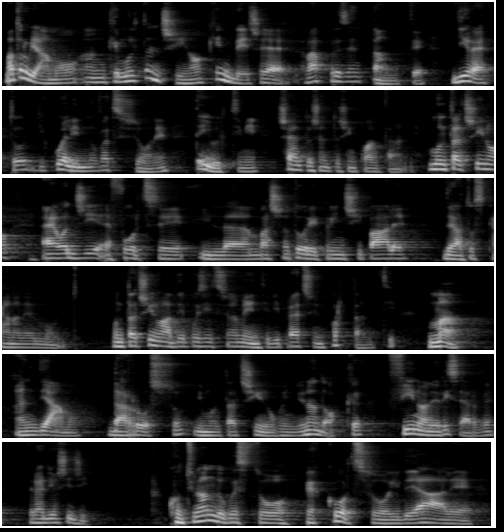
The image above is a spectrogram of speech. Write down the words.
ma troviamo anche Moltancino che invece è rappresentante diretto di quell'innovazione degli ultimi 100-150 anni. Montalcino è oggi è forse l'ambasciatore principale della Toscana nel mondo. Montalcino ha dei posizionamenti di prezzo importanti, ma andiamo dal rosso di Montalcino, quindi una DOC, fino alle riserve della DOCG. Continuando questo percorso ideale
